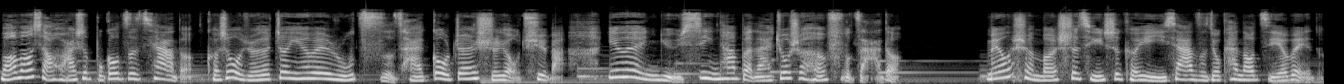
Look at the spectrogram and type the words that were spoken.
往往小华是不够自洽的，可是我觉得正因为如此才够真实有趣吧。因为女性她本来就是很复杂的，没有什么事情是可以一下子就看到结尾的，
